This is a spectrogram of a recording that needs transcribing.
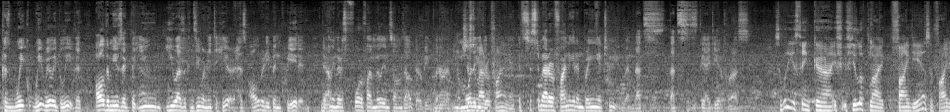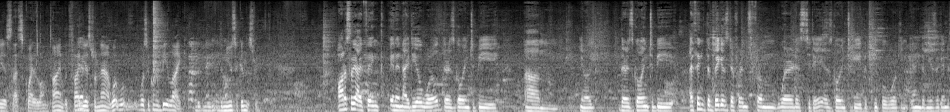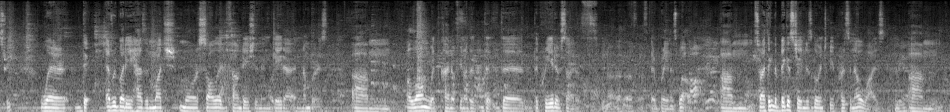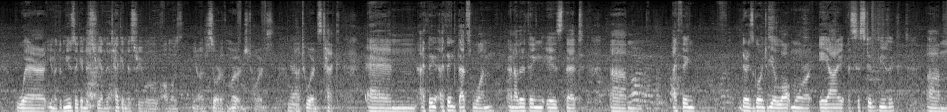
because we we really believe that all the music that you you as a consumer need to hear has already been created. Yeah. I mean, there's four or five million songs out there being put out. You know, It's more just than a matter of finding it. It's just a matter of finding it and bringing it to you, and that's that's the idea for us. So, what do you think? Uh, if, if you look like five years, and five years that's quite a long time, but five Yeah. years from now, what, what what's it going to be like the, the, music industry? honestly, I think in an ideal world, there's going to be, um, you know, there's going to be. I think the biggest difference from where it is today is going to be the people working in the music industry, where the, everybody has a much more solid foundation in data and numbers, um, along with kind of you know the the, the, the creative side of you know of, of their brain as well. Um, so I think the biggest change is going to be personnel wise, um, where you know the music industry and the tech industry will almost you know sort of merge towards you know, towards tech, and I think I think that's one. Another thing is that um, I think there's going to be a lot more AI assisted music um,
